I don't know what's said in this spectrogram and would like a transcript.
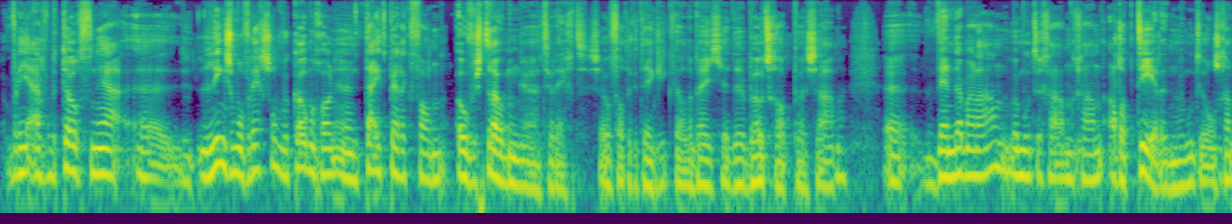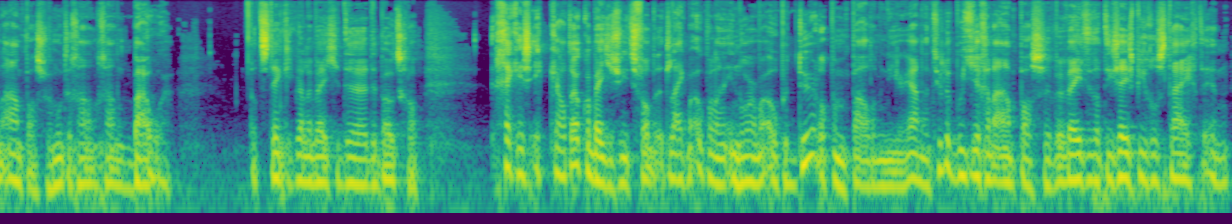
waarin je eigenlijk betoogt van ja, uh, linksom of rechtsom, we komen gewoon in een tijdperk van overstroming uh, terecht. Zo vat ik het denk ik wel een beetje de boodschap uh, samen. wend er maar aan, we moeten gaan, gaan adopteren, we moeten ons gaan aanpassen, we moeten gaan, gaan bouwen. Dat is denk ik wel een beetje de, de boodschap. Gek is, ik had ook een beetje zoiets van, het lijkt me ook wel een enorme open deur op een bepaalde manier. Ja, natuurlijk moet je je gaan aanpassen. We weten dat die zeespiegel stijgt en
